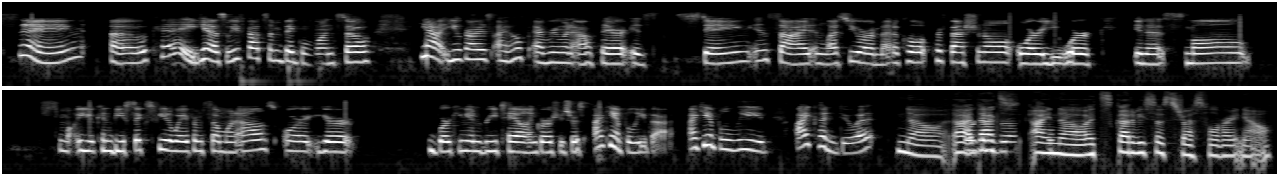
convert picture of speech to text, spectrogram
thing. Okay, yes, we've got some big ones. So, yeah, you guys, I hope everyone out there is staying inside unless you are a medical professional or you work in a small, small you can be six feet away from someone else or you're working in retail and grocery stores. I can't believe that. I can't believe I couldn't do it. No, uh, that's, I know. It's got to be so stressful right now.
